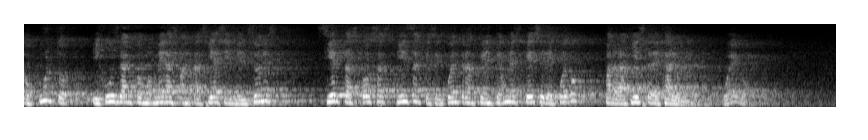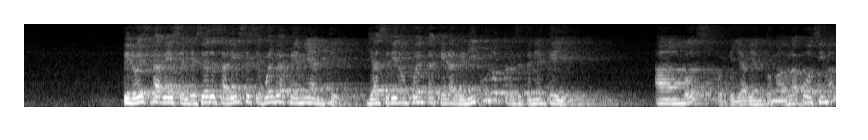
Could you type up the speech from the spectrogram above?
oculto y juzgan como meras fantasías e invenciones, ciertas cosas piensan que se encuentran frente a una especie de juego para la fiesta de Halloween. Juego. Pero esta vez el deseo de salirse se vuelve apremiante. Ya se dieron cuenta que era ridículo, pero se tenían que ir. Ambos, porque ya habían tomado la pócima,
